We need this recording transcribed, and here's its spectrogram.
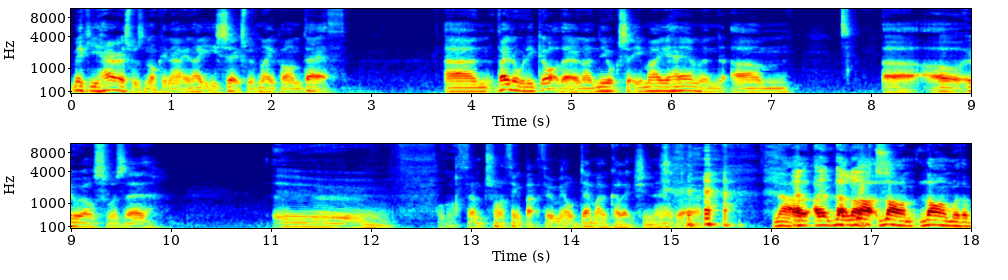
Mickey Harris was knocking out in eighty six with Napalm Death, and they'd already got there. And uh, New York City Mayhem and um, uh, oh, who else was there? Uh, I'm trying to think back through my old demo collection now, but uh, no, A- I- I- a- a lot. Larm, Larm were the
